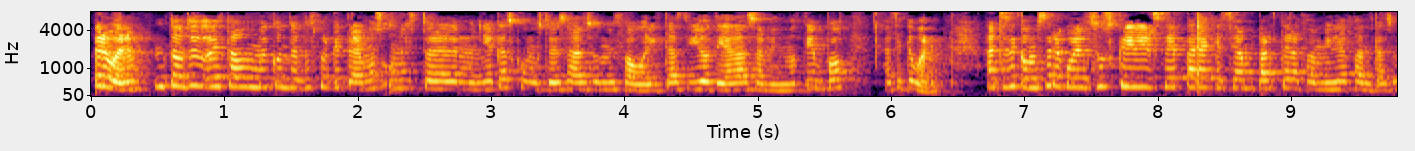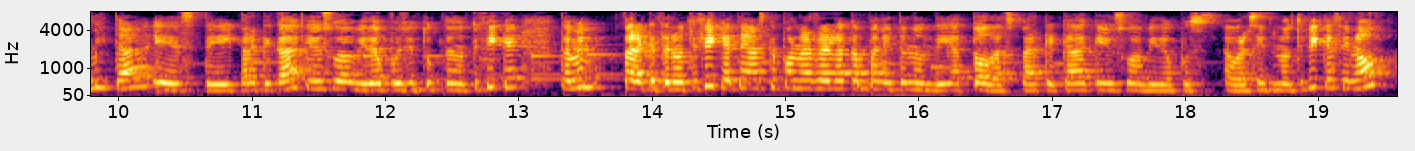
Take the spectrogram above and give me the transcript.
Pero bueno, entonces hoy estamos muy contentos porque traemos una historia de muñecas, como ustedes saben son mis favoritas y odiadas al mismo tiempo. Así que bueno, antes de comenzar recuerden suscribirse para que sean parte de la familia Fantasmita este, y para que cada que yo suba video pues YouTube te notifique. También para que te notifique tengas que ponerle la campanita en donde diga todas para que cada que yo suba video pues ahora sí te notifique, si no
